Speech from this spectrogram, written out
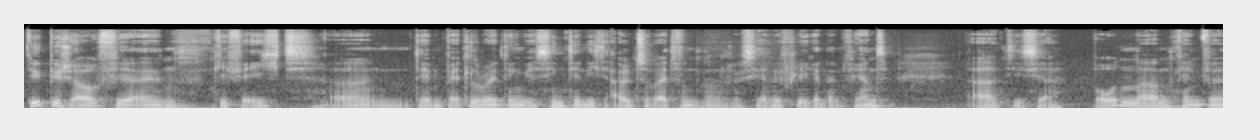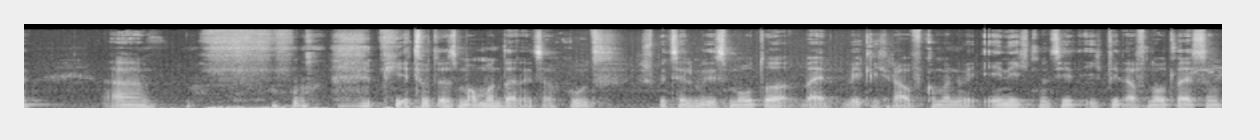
Typisch auch für ein Gefecht, äh, dem Battle Rating, wir sind ja nicht allzu weit von den Reservefliegern entfernt, äh, diese bodennahen Kämpfe. Äh, mir tut das momentan jetzt auch gut, speziell mit diesem Motor, weil wirklich raufkommen wir eh nicht. Man sieht, ich bin auf Notleistung,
